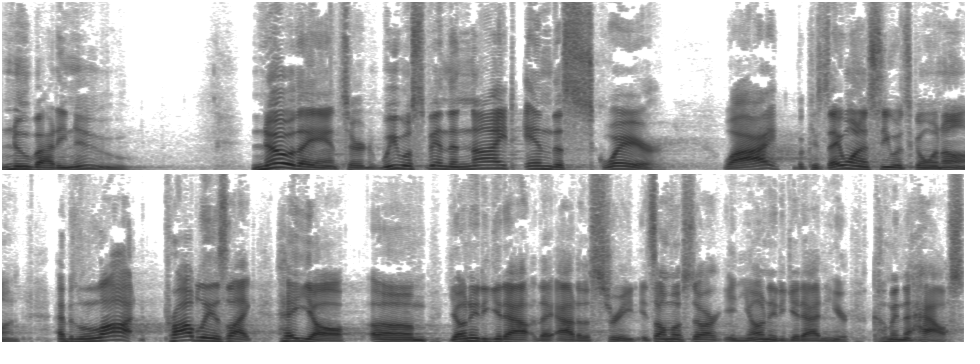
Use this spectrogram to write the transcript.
nobody knew. No, they answered, we will spend the night in the square. Why? Because they want to see what's going on. But Lot probably is like, hey, y'all, um, y'all need to get out, out of the street. It's almost dark, and y'all need to get out of here. Come in the house,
